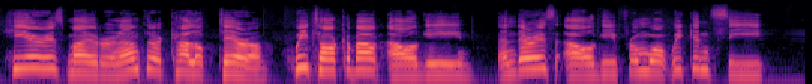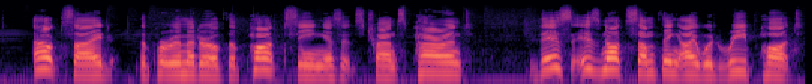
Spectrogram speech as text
Here is my Renanthera caloptera. We talk about algae, and there is algae from what we can see outside the perimeter of the pot, seeing as it's transparent. This is not something I would repot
